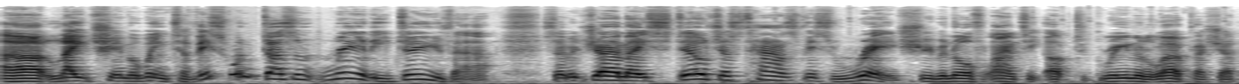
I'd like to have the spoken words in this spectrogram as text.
uh, late the winter. This one doesn't really do that. So the JMA still just has this ridge through the North Atlantic up to Greenland low pressure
